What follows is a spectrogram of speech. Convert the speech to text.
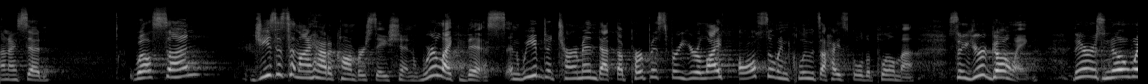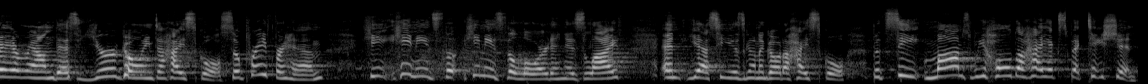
And I said, Well, son, Jesus and I had a conversation. We're like this, and we've determined that the purpose for your life also includes a high school diploma. So you're going. There is no way around this. You're going to high school. So pray for him. He, he, needs, the, he needs the Lord in his life. And yes, he is going to go to high school. But see, moms, we hold a high expectation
